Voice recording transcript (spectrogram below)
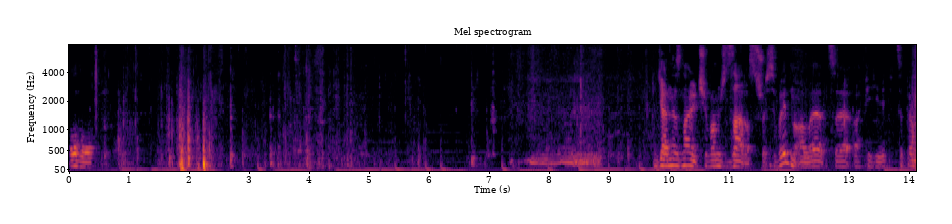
Ого. Я не знаю, чи вам зараз щось видно, але це офігеть. Це прямо.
